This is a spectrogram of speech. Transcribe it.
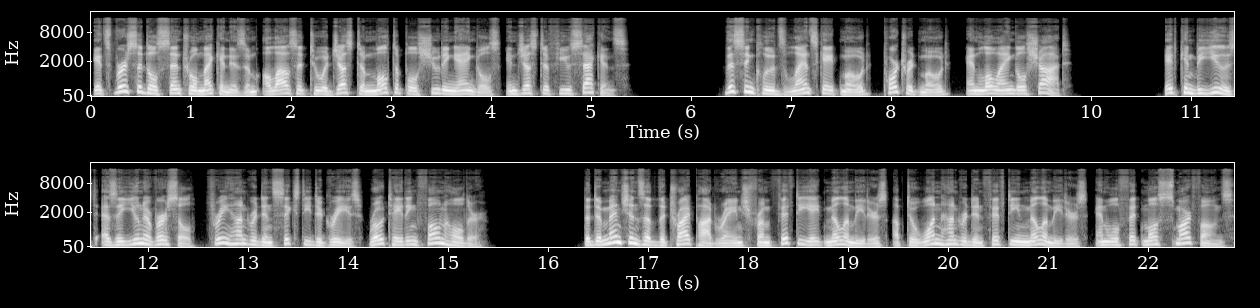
Its versatile central mechanism allows it to adjust to multiple shooting angles in just a few seconds. This includes landscape mode, portrait mode, and low angle shot. It can be used as a universal, 360 degrees rotating phone holder. The dimensions of the tripod range from 58mm up to 115mm and will fit most smartphones.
